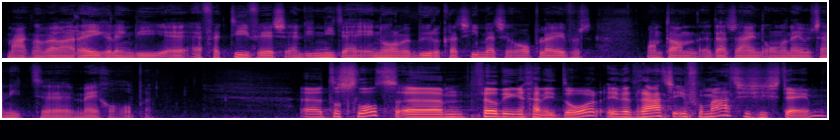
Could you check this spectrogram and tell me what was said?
maak dan wel een regeling die effectief is en die niet een enorme bureaucratie met zich oplevert. Want dan daar zijn de ondernemers daar niet mee geholpen. Uh, tot slot, um, veel dingen gaan niet door. In het raadsinformatiesysteem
